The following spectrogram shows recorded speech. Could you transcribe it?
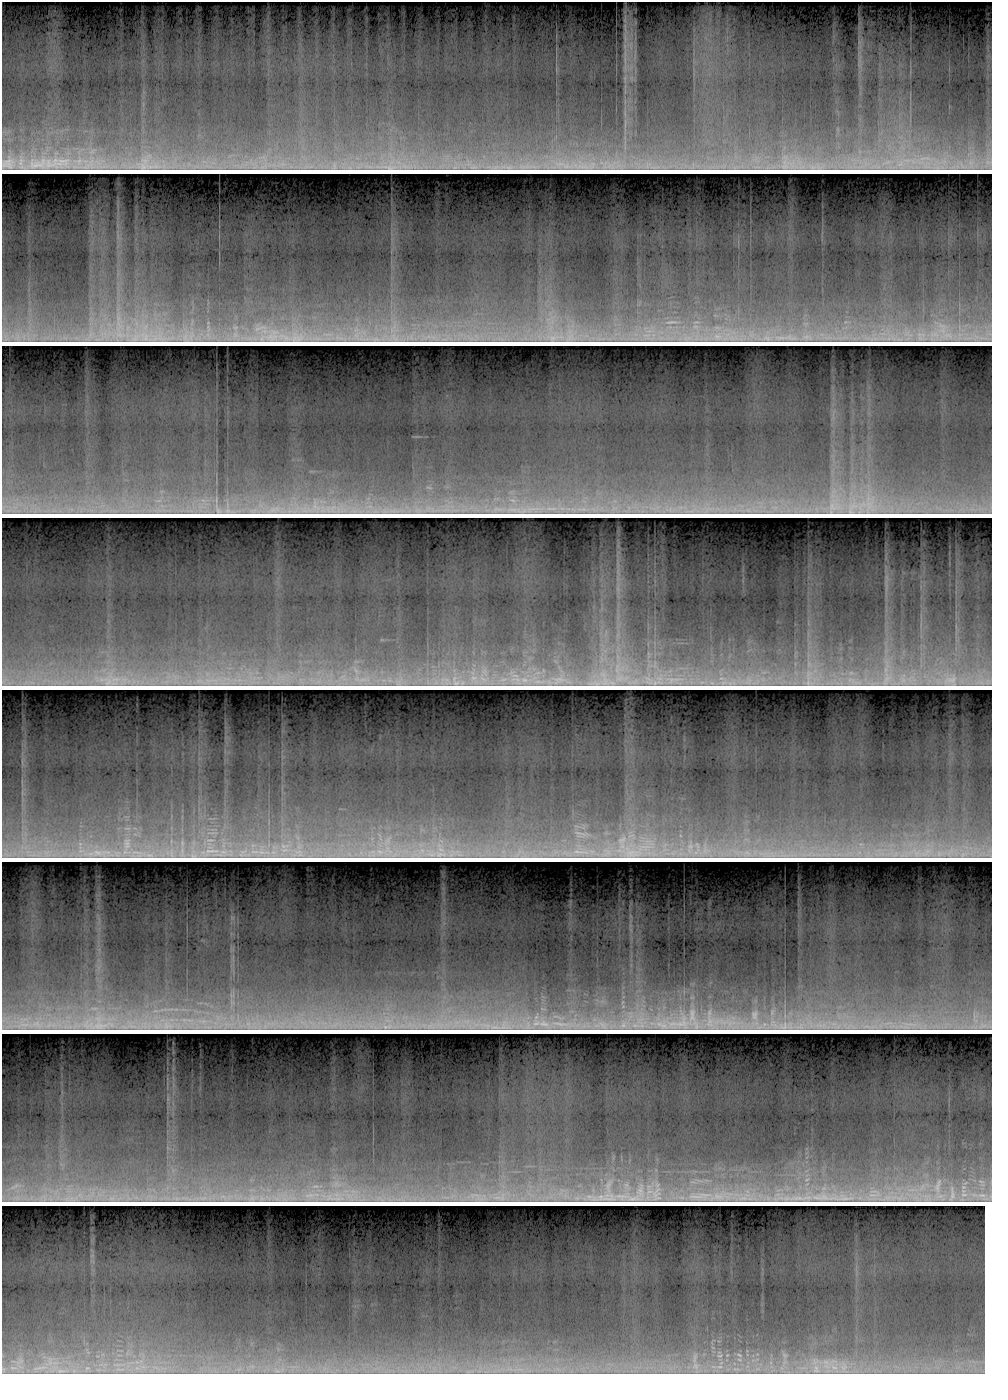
먹어. 먹어. 해요. 비법이 있지. 밀가루 반죽에 어. 35분 기다린, 기다리면서 붕어빵 먹는 거 처음이야. 그러게 말이에요. 이게 아내가 쫀득해서 알아봐. 네, 네. 저번에도 손님이 탭치했는데 왜 줬냐고 나한테 따지고 나한테 따지고 이제 그럼 이제 문 닫아요? 네. 뒤에 계신 분들 못 먹겠다. 아니 적당히는 될 것 같고요. 개수를 줄여야 될 것 같아요. 나중에는 한 사람에 하나씩밖에 안 돼요.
